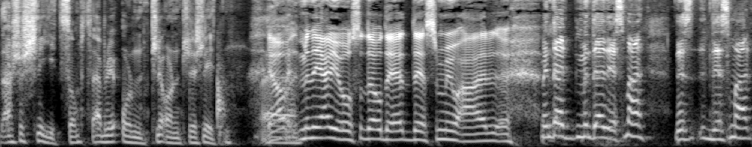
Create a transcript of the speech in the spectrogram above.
Det er så slitsomt. Jeg blir ordentlig, ordentlig sliten. Ja, Eh, men jeg gjør også det, og det, det som jo er øh, Men det er, men det, er det som er det, det som er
